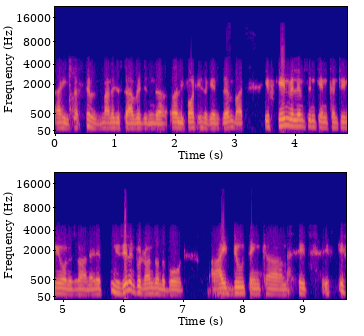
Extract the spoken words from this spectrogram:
Uh, he still manages to average in the early 40s against them. But if Kane Williamson can continue on his run, and if New Zealand put runs on the board, I do think um, it's if, if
